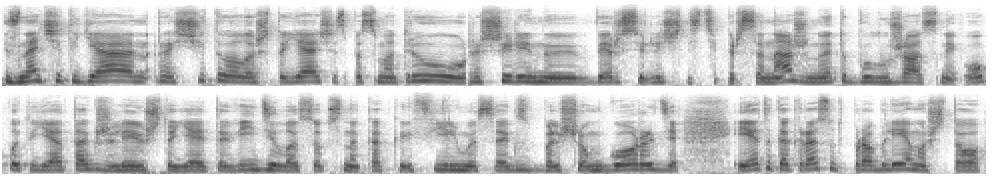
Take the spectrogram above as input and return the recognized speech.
Значит, я рассчитывала, что я сейчас посмотрю расширенную версию личности персонажа, но это был ужасный опыт, и я так жалею, что я это видела, собственно, как и фильмы «Секс в большом городе». И это как раз вот проблема, что,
